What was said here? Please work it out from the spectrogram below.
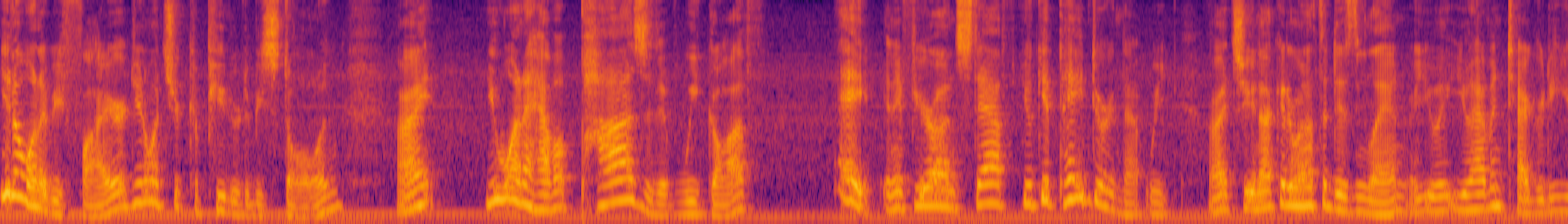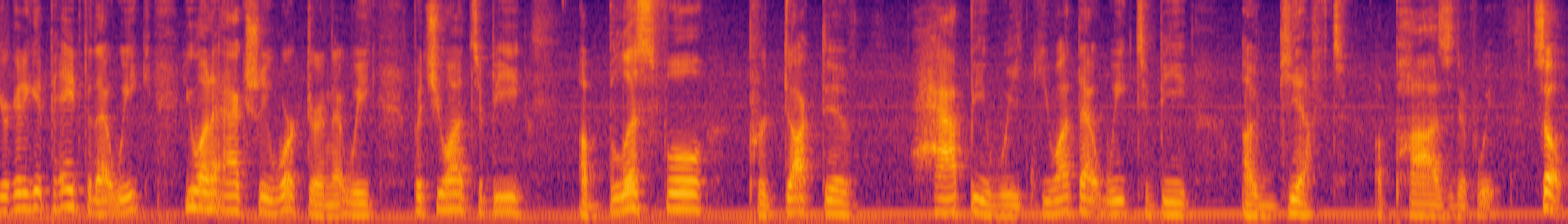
You don't want to be fired. You don't want your computer to be stolen, all right? You want to have a positive week off. Hey, and if you're on staff, you'll get paid during that week. Right, so you're not going to run off to Disneyland, you you have integrity. You're going to get paid for that week. You want to actually work during that week, but you want to be a blissful, productive, happy week. You want that week to be a gift, a positive week. So,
